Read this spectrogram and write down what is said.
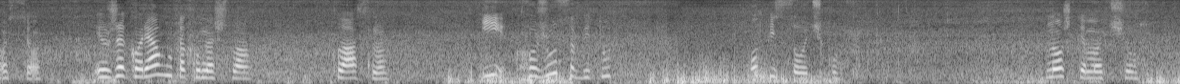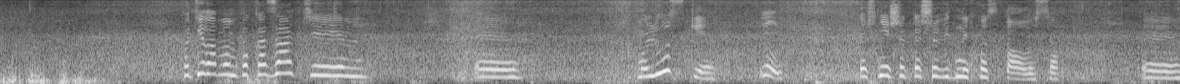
Ось все. І вже корягу таку знайшла. Класно. І хожу собі тут по пісочку. Ножки мочу. Хотіла вам показати е, е, молюски, ну, точніше те, що від них осталося, е,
